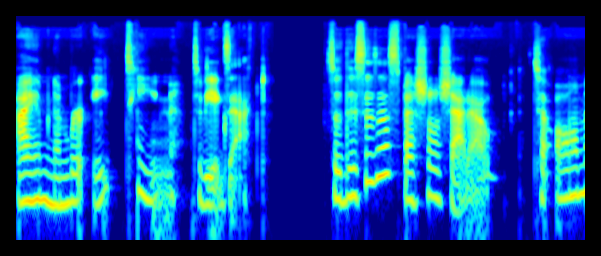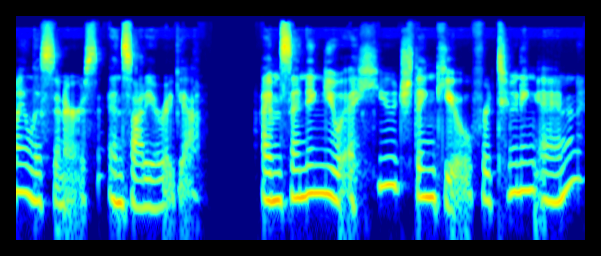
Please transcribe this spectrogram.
I am number 18 to be exact. So, this is a special shout out to all my listeners in Saudi Arabia. I'm sending you a huge thank you for tuning in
